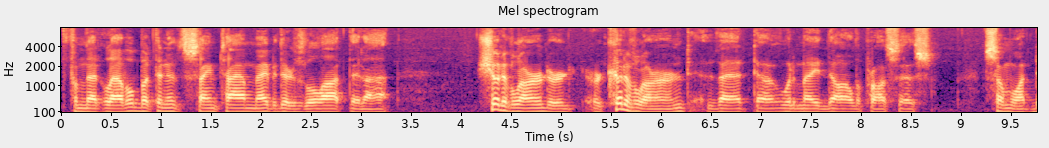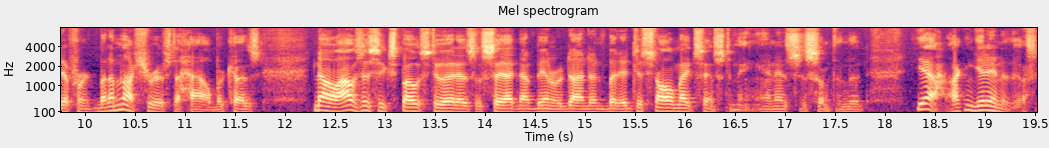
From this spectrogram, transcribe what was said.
from that level, but then at the same time, maybe there's a lot that I should have learned or, or could have learned that uh, would have made all the process somewhat different. But I'm not sure as to how because. No, I was just exposed to it, as I said, not being redundant, but it just all made sense to me. And it's just something that yeah, I can get into this.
